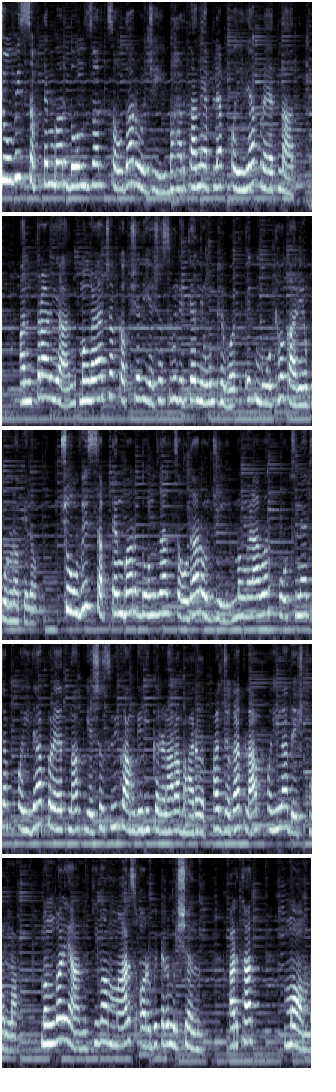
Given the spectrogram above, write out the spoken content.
चोवीस सप्टेंबर दोन हजार चौदा रोजी भारताने आपल्या पहिल्या प्रयत्नात अंतराळयान मंगळाच्या कक्षेत यशस्वीरित्या नेऊन ठेवत एक मोठं कार्य पूर्ण केलं. चोवीस सप्टेंबर दोन हजार चौदा रोजी मंगळावर पोहोचण्याच्या पहिल्या प्रयत्नात यशस्वी कामगिरी करणारा भारत हा जगातला पहिला देश ठरला. मंगळयान किंवा मार्स ऑर्बिटर मिशन अर्थात मॉम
